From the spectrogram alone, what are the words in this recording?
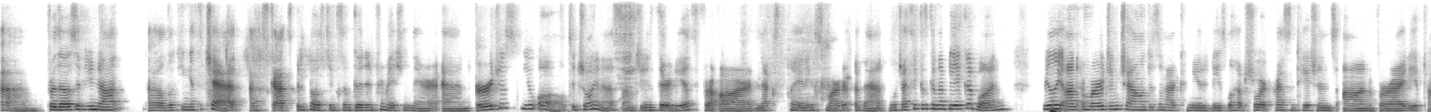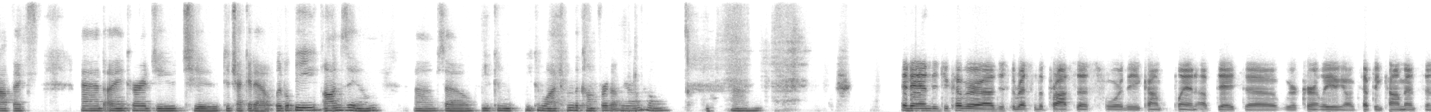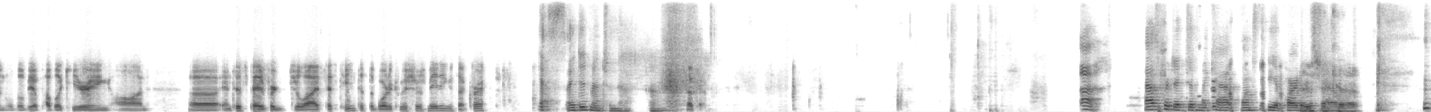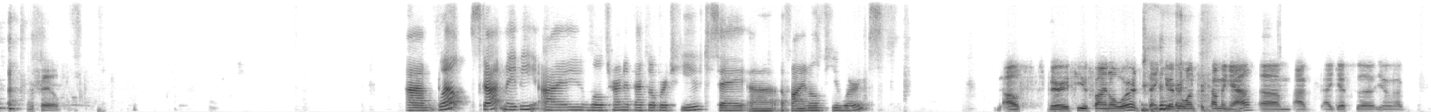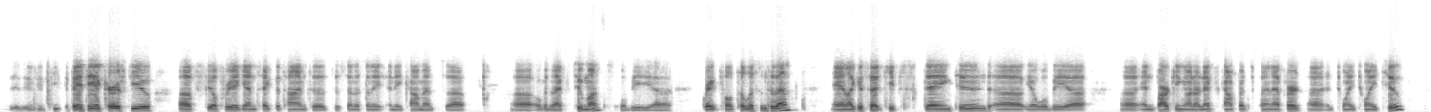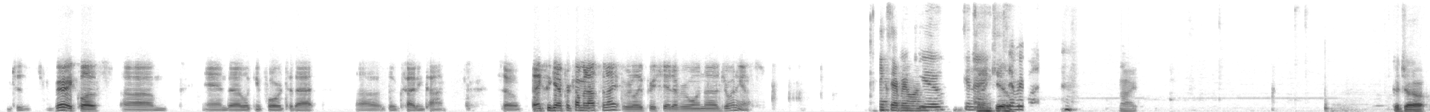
Um, for those of you not uh, looking at the chat, uh, Scott's been posting some good information there and urges you all to join us on June 30th for our next Planning Smarter event, which I think is going to be a good one, really on emerging challenges in our communities. We'll have short presentations on a variety of topics, and I encourage you to, to check it out. It'll be on Zoom, um, so you can, you can watch from the comfort of your own home. Um, And Ann, did you cover uh, just the rest of the process for the comp plan update? Uh, we're currently you know, accepting comments and there'll be a public hearing on uh, anticipated for July 15th at the Board of Commissioners meeting. Is that correct? Yes, I did mention that. Um, Okay. Ah, as predicted, my cat wants to be a part of the There's your show. cat. Or failed. Um, well, Scott, maybe I will turn it back over to you to say uh, a final few words. I'll very few final words. Thank you everyone for coming out. Um, I, I guess uh, you know if, if anything occurs to you, uh, feel free again take the time to, to send us any any comments uh, over the next two months. We'll be uh, grateful to listen to them. And like I said, keep staying tuned. Uh, you know we'll be uh, uh, embarking on our next conference plan effort uh, in 2022, which is very close, um, and uh, looking forward to that. Uh, it's an exciting time. So thanks again for coming out tonight. We really appreciate everyone uh, joining us. Thanks, everyone. Thank you. Good night. Thank you. Everyone. All right. Good job.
